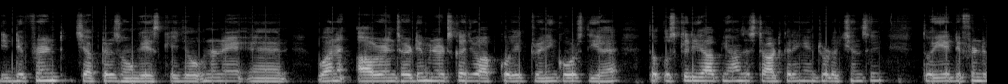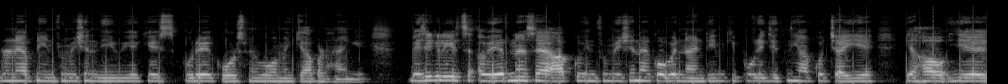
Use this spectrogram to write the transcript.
डिफरेंट चैप्टर्स होंगे इसके, जो उन्होंने one hour and thirty minutes का जो आपको एक ट्रेनिंग कोर्स दिया है तो उसके लिए आप यहाँ से स्टार्ट करेंगे इंट्रोडक्शन से। तो ये डिफरेंट उन्होंने अपनी इन्फॉर्मेशन दी हुई है कि इस पूरे कोर्स में वो हमें क्या पढ़ाएँगे। बेसिकली इट्स अवेयरनेस है, आपको इन्फॉर्मेशन है कोविड नाइन्टीन की पूरी जितनी आपको चाहिए कि हाउ ये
